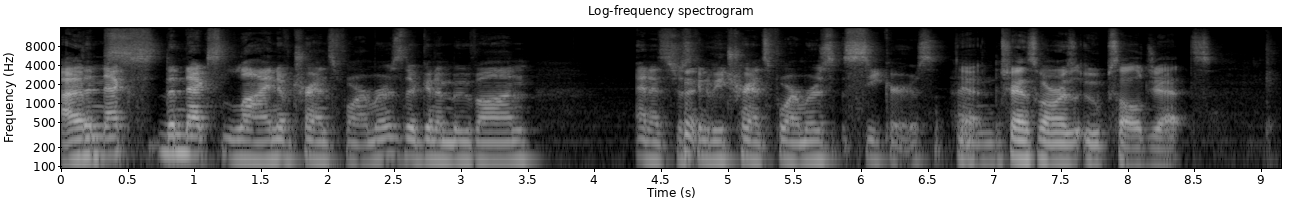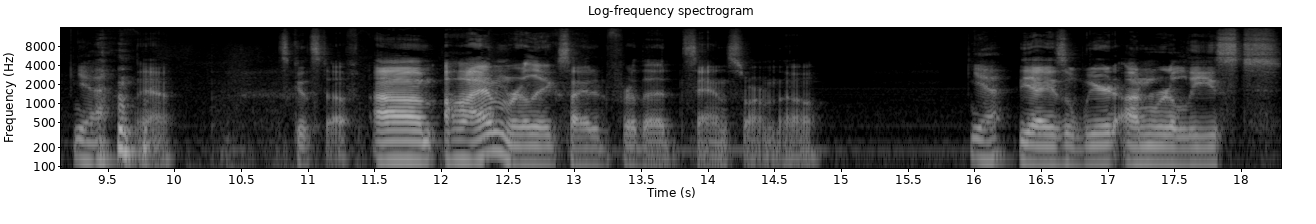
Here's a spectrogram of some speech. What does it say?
I'm the next the next line of Transformers, they're gonna move on, and it's just gonna be Transformers Seekers. yeah, And Transformers. Oops, all jets. yeah, Yeah, it's good stuff. Um, oh, I am really excited for the Sandstorm though. yeah. Yeah, he's a weird unreleased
